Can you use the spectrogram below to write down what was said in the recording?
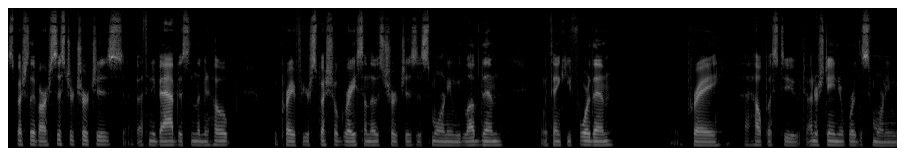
especially of our sister churches, uh, Bethany Baptist and Living Hope. We pray for your special grace on those churches this morning. We love them and we thank you for them. And we pray uh, help us to, to understand your word this morning. We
